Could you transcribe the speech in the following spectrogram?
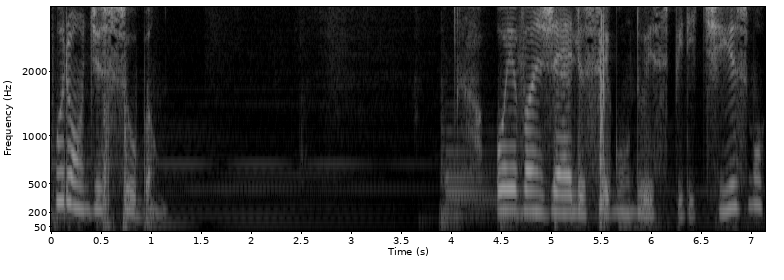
por onde subam. O Evangelho segundo o Espiritismo,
